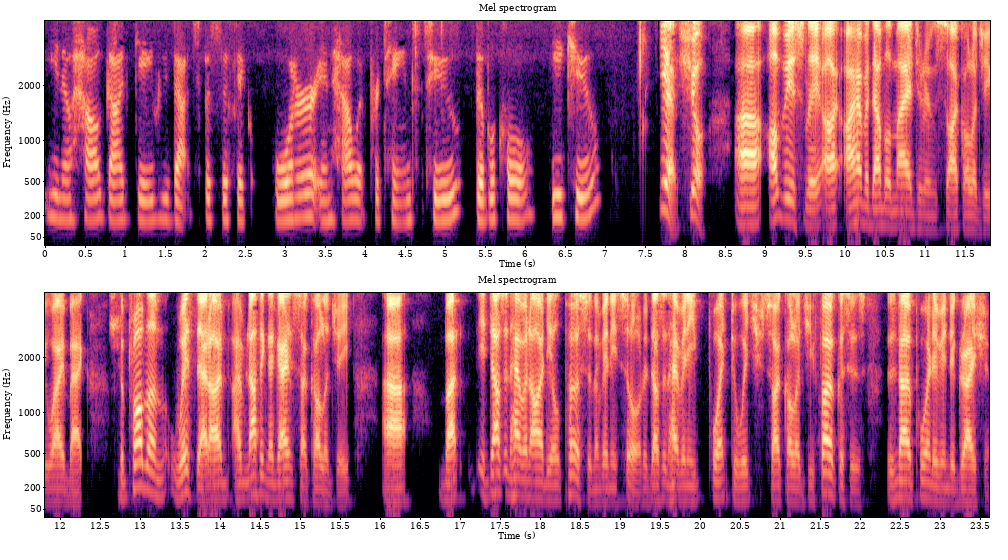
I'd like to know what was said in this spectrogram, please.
you know, how God gave you that specific order and how it pertains to biblical EQ? Yeah, sure. Uh, obviously, I, I, have a double major in psychology way back. The problem with that, I, I have nothing against psychology, uh, but it doesn't have an ideal person of any sort. It doesn't have any point to which psychology focuses. There's no point of integration.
